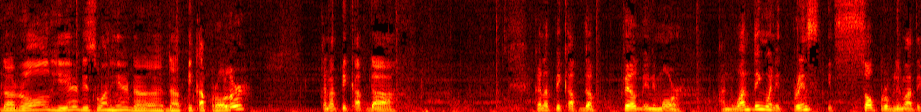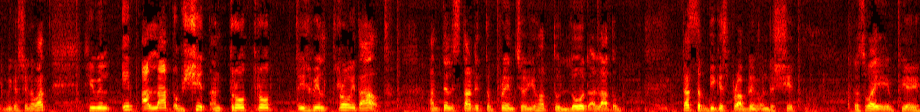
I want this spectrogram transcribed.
the roll here this one here the the pickup roller cannot pick up the cannot pick up the film anymore. And one thing when it prints it's so problematic because you know what? He will eat a lot of shit and throw throw he will throw it out until it started to print. So you have to load a lot of that's the biggest problem on the shit. That's why if you,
